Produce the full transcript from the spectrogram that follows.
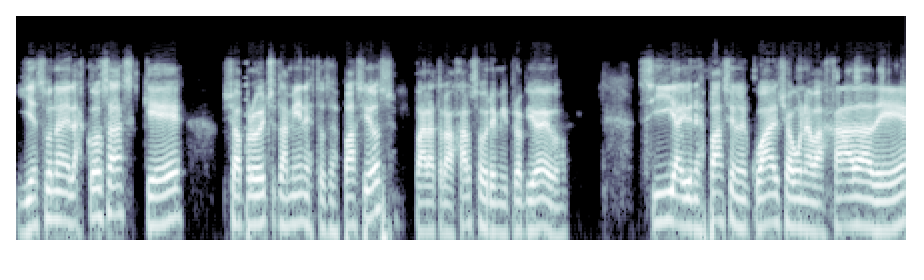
Y es una de las cosas que yo aprovecho también estos espacios para trabajar sobre mi propio ego. Sí, hay un espacio en el cual yo hago una bajada de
